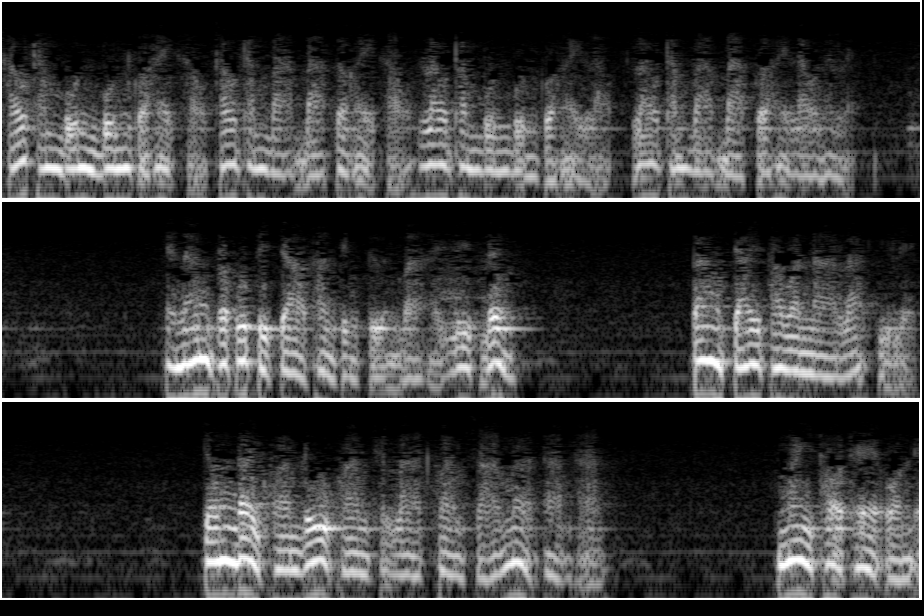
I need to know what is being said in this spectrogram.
เขาทำบุญบุญก็ให้เขา เขาทำบาปบาปก็ให้เขา เราทำบุญบุญก็ให้เรา เราทำบาปบาปก็ให้เรานั่นแหละฉะนั้นพระพุทธเจ้าท่านจึงเตือนว่าให้รีบเร่งตั้งใจภาวนาละกิเลสจนได้ความรู้ความฉลาดความสามารถอ่านหาน ไม่ท้อแท้อ่อนแอ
